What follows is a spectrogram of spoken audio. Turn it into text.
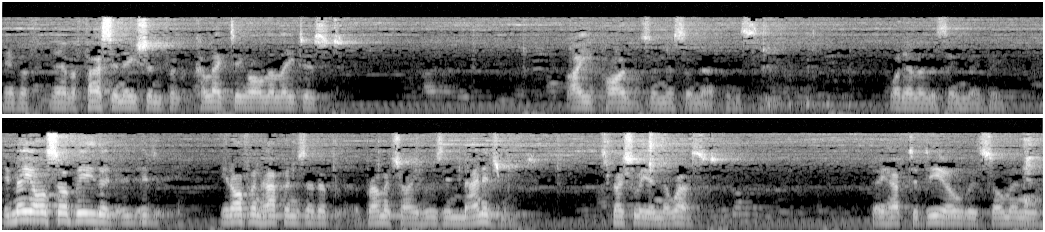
They have a, they have a fascination for collecting all the latest iPods and this and that, and this, whatever the thing may be. It may also be that it, it, it often happens that a, brahmachari who's in management, especially in the West, they have to deal with so many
